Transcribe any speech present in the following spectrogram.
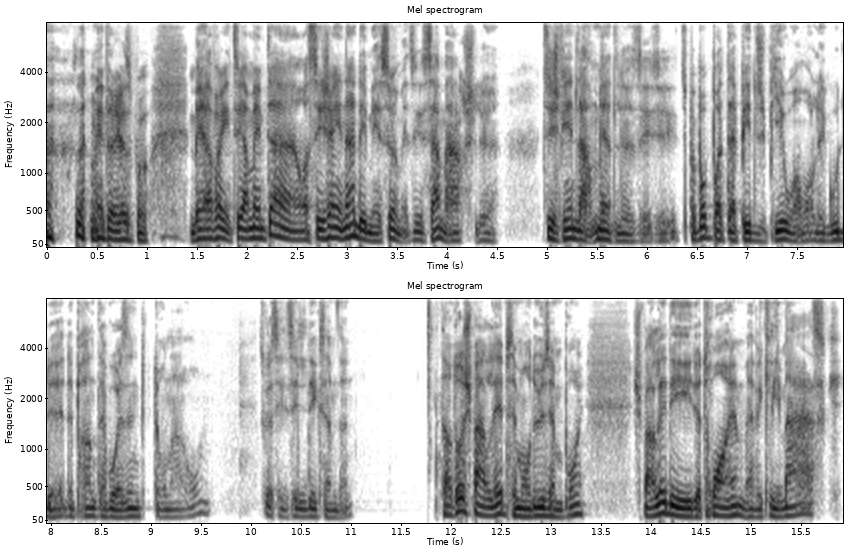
ça m'intéresse pas. Mais enfin, en même temps, c'est gênant d'aimer ça, mais ça marche, là. sais, je viens de la remettre, là. Tu peux pas pas taper du pied ou avoir le goût de, prendre ta voisine et de tourner en rond. En tout cas, c'est l'idée que ça me donne. Tantôt, je parlais, c'est mon deuxième point, je parlais des, de 3M avec les masques,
